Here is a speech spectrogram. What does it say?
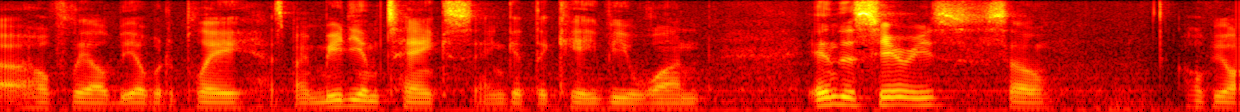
Uh, hopefully, I'll be able to play as my medium tanks and get the KV1 in the series. So, hope you all.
